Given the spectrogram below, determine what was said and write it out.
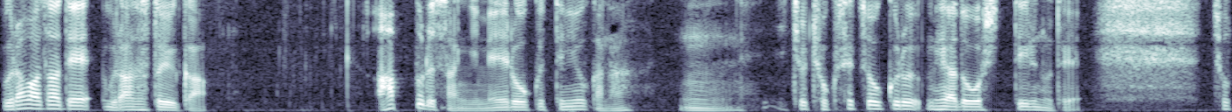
裏技で、裏技というか、アップルさんにメールを送ってみようかな。うん。一応直接送るメアドを知っているので、ちょっ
